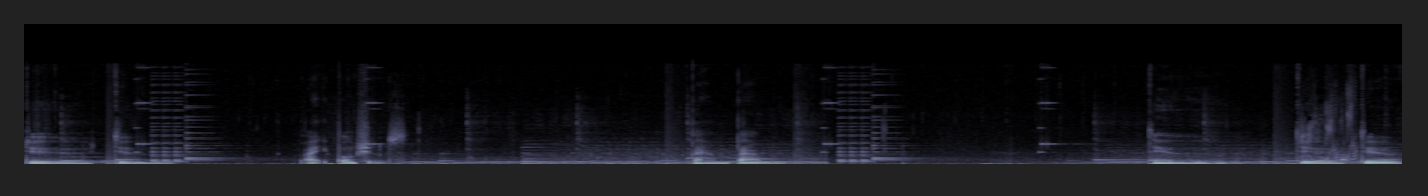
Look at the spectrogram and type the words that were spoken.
do do. Five potions. Bam bam. Do do. Do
